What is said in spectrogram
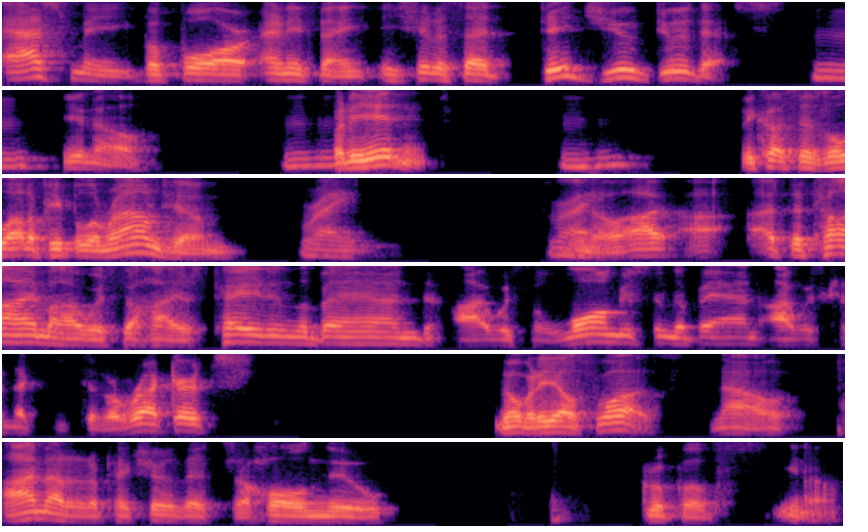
asked me before anything. He should have said, "Did you do this?" Mm, You know, mhm, but he didn't mhm. because there's a lot of people around him Right. You know, I, I at the time I was the highest paid in the band. I was the longest in the band. I was connected to the records. Nobody else was. Now I'm out of the picture. That's a whole new group of you know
